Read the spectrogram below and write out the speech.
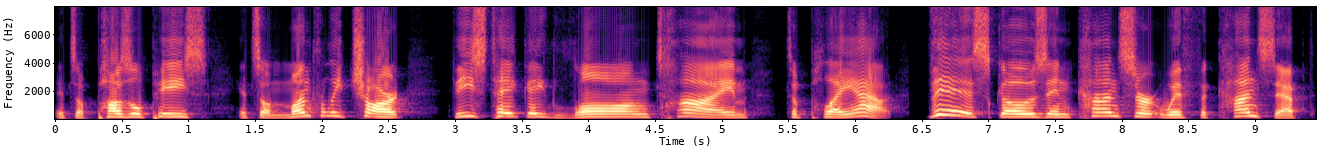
it's a puzzle piece, it's a monthly chart these take a long time to play out. This goes in concert with the concept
